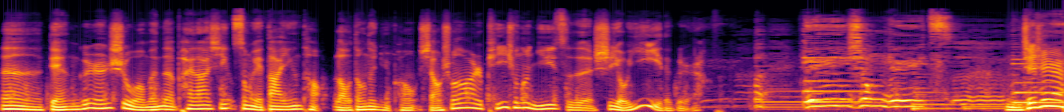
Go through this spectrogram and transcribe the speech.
嗯，点歌人是我们的派大星，送给大樱桃老登的女朋友。想说的话是：贫穷的女子是有意义的歌啊。你这是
